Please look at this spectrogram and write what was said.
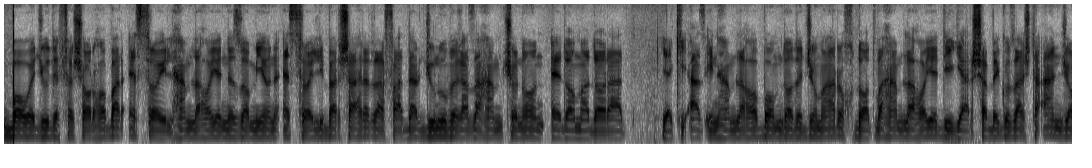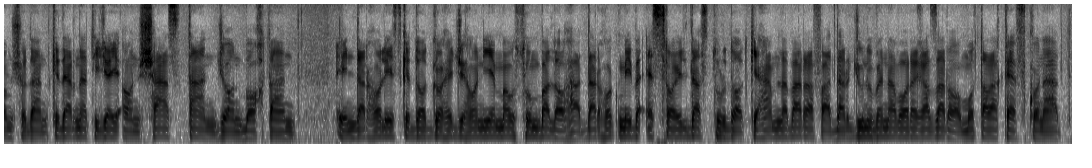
با وجود فشارها بر اسرائیل حمله های نظامیان اسرائیلی بر شهر رفح در جنوب غزه همچنان ادامه دارد. یکی از این حمله ها بامداد جمعه رخ داد و حمله های دیگر شب گذشته انجام شدند که در نتیجه آن 60 تن جان باختند. این در حالی است که دادگاه جهانی موسوم به در حکمی به اسرائیل دستور داد که حمله بر رفح در جنوب نوار غزه را متوقف کند.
